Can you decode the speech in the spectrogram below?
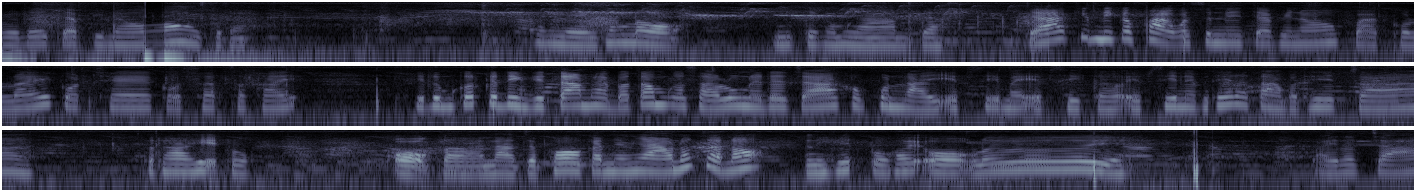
เดี๋ยวเราได้จ้าพี่น้องคุณนะข้างในข้างนอกมีแต่งามๆจ้ะจ้าคลิปนี้ก็ฝากไว้สนิทจ้าพี่น้องฝากกดไลค์กดแชร์กดซับสไครต์อย่าลืมกดกระดิ่งติดตามให้ป้าต้อมกับสาวลุงในอยด้จ้าขอบคุณหลายเอฟซีมาเอฟซีเก่าเอฟซีในประเทศและต่างประเทศจ้าสถาเฮ็ดออกออกกันน่าจะพอกันยาวๆเนาะจ้ะเนาะนนี้เฮ็ดบ่ค่อยออกเลย ไปแล้วจ้า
